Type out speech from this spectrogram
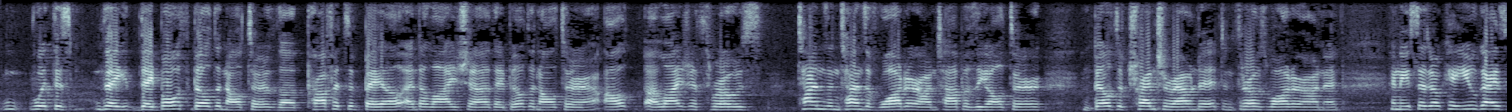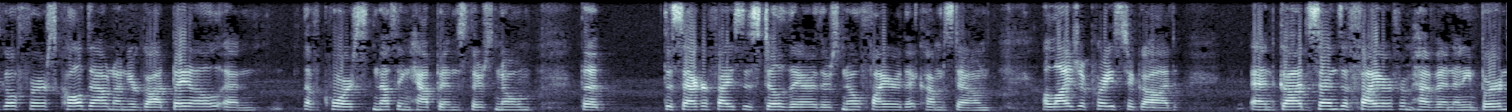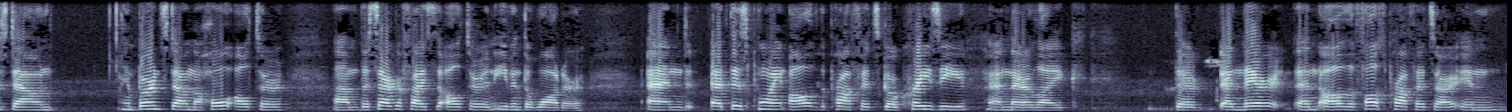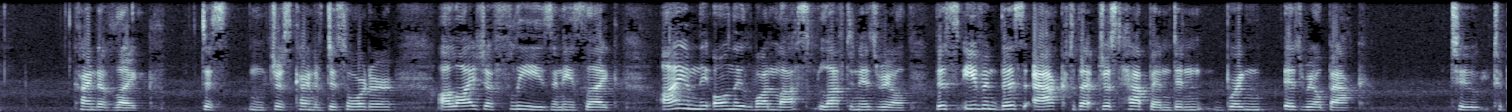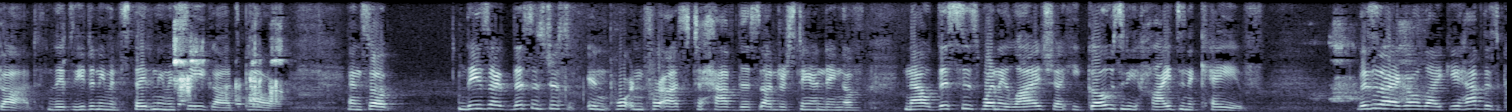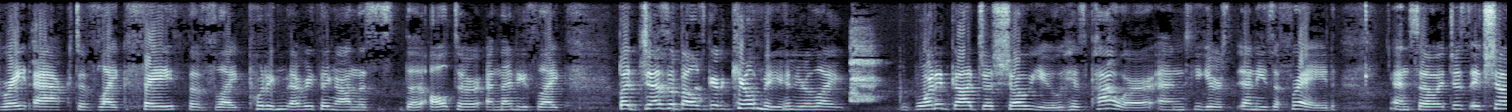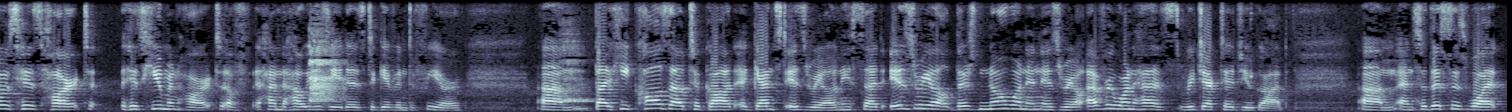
with this they they both build an altar the prophets of baal and elijah they build an altar elijah throws tons and tons of water on top of the altar builds a trench around it and throws water on it and he says okay you guys go first. Call down on your god baal. And of course nothing happens. There's no the the sacrifice is still there. There's no fire that comes down. Elijah prays to god and God sends a fire from heaven and he burns down and burns down the whole altar, um, the sacrifice, the altar, and even the water. And at this point, all of the prophets go crazy, and they're like, they're and they're and all the false prophets are in kind of like dis, just kind of disorder. Elijah flees, and he's like, I am the only one last, left in Israel. This even this act that just happened didn't bring Israel back to to God. They, he didn't even they didn't even see God's power, and so these are this is just important for us to have this understanding of now this is when Elijah he goes and he hides in a cave. This is where I go like you have this great act of like faith of like putting everything on this the altar and then he's like but Jezebel's going to kill me. And you're like, what did God just show you? His power, and you're and he's afraid. And so it just it shows his heart, his human heart, of and how easy it is to give into fear. Um, but he calls out to God against Israel, and he said, "Israel, there's no one in Israel. Everyone has rejected you, God." Um, and so this is what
